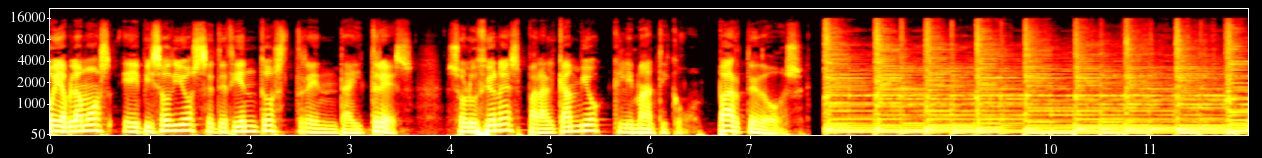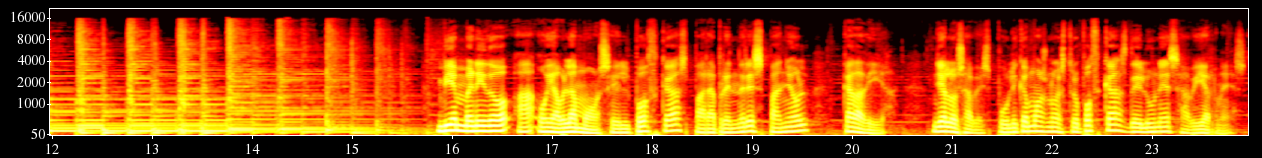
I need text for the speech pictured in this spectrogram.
Hoy hablamos episodio 733, Soluciones para el cambio climático, parte 2. Bienvenido a Hoy Hablamos, el podcast para aprender español cada día. Ya lo sabes, publicamos nuestro podcast de lunes a viernes.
